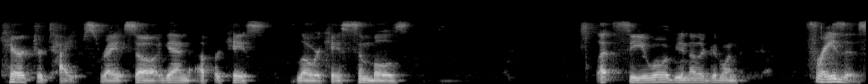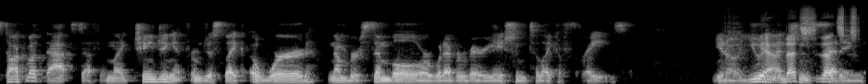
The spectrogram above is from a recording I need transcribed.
character types, right? So again, uppercase, lowercase symbols, let's see, what would be another good one? Phrases. Talk about that stuff and like changing it from just like a word, number, symbol, or whatever variation to like a phrase. You know, you yeah, had mentioned that's, setting.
